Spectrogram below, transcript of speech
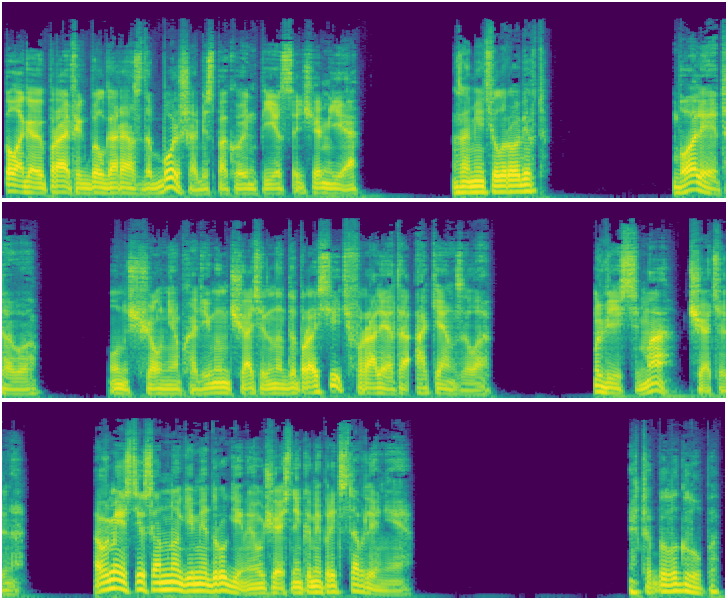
полагаю, Прайфик был гораздо больше обеспокоен пьесой, чем я, — заметил Роберт. Более того, он счел необходимым тщательно допросить фролета Акензела. Весьма тщательно. Вместе со многими другими участниками представления. «Это было глупо», —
